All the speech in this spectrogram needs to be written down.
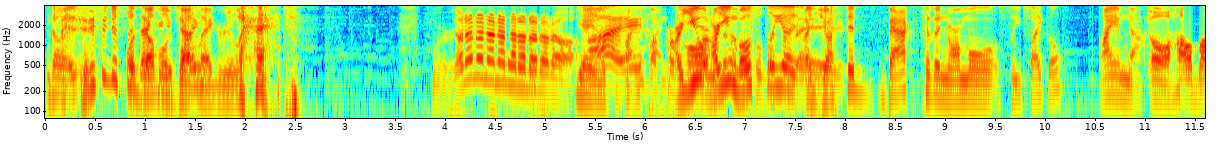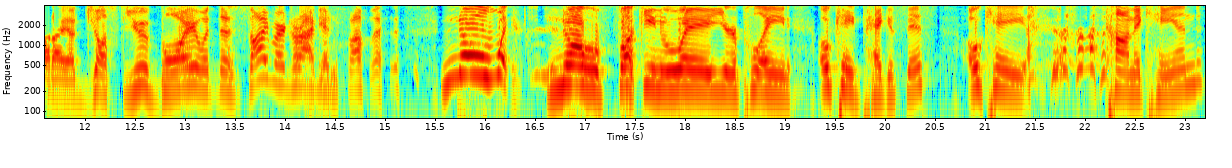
No, this is just a What deck are double jet lag roulette. No, no, no, no, no, no, no, no, no. Yeah, yeah, this is fine. It's fine. Are you are you mostly little bit of a- adjusted back to the normal sleep cycle? I am not. Oh, how about I adjust you, boy, with the Cyber Dragon summon? no way! No fucking way! You're playing. Okay, Pegasus. Okay, Comic Hand.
